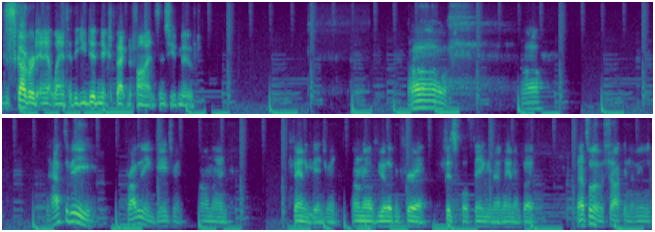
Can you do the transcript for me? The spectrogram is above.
discovered in Atlanta that you didn't expect to find since you've moved? Oh, well, it have to be probably engagement online, fan engagement. I don't know if you're looking for a physical thing in Atlanta, but that's what was shocking to me.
